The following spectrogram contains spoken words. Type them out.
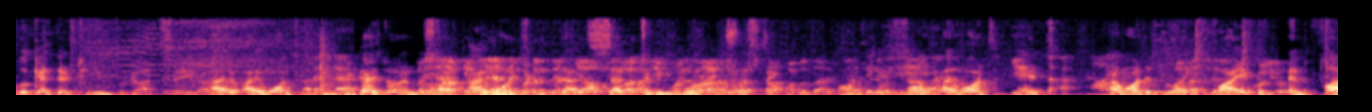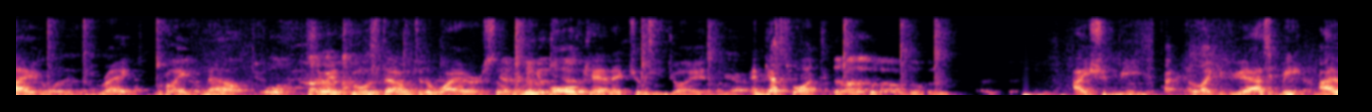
Look at their team, for God's sake. I, I want, you guys don't understand. I want that set to be more interesting. Okay, so I want it, I want it like 5 and 5, right? Right now. So it goes down to the wire, so we all can actually enjoy it. And guess what? I should be I- like, if you ask me, I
